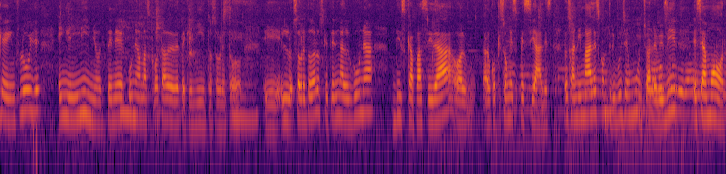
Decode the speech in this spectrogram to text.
que influye en el niño tener una mascota desde pequeñito, sobre todo. Eh, sobre todo los que tienen alguna discapacidad o algo, que son especiales. Los animales contribuyen mucho a revivir ese amor,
